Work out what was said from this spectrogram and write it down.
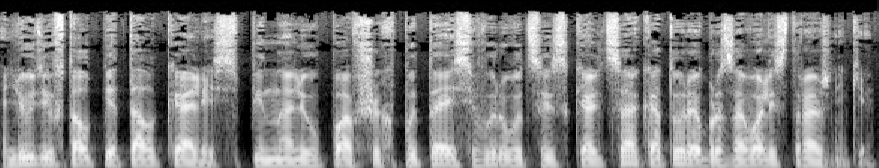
Люди в толпе толкались, пинали упавших, пытаясь вырваться из кольца, которое образовали стражники.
